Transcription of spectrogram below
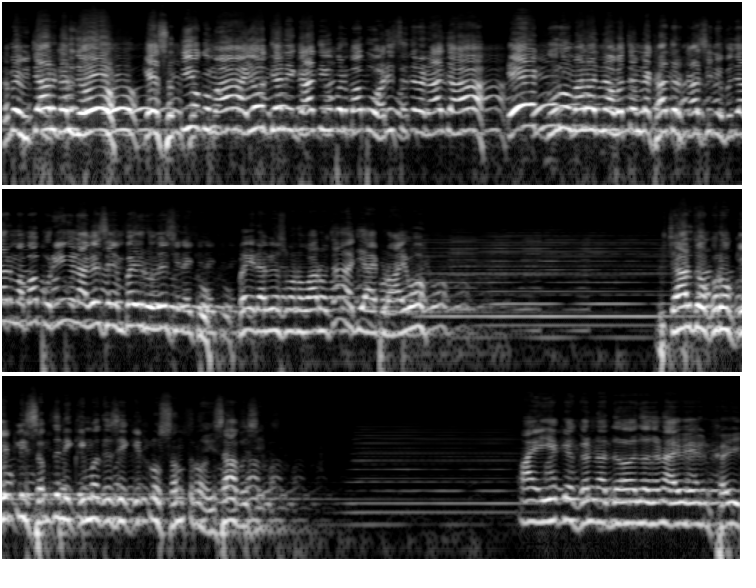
તમે વિચાર કરજો કે સતયુગમાં અયોધ્યાની ગાદી ઉપર બાપુ હરિશ્ચંદ્ર રાજા, એક ગુરુ મહારાજના વચનને ખાતર કાશીની બજારમાં બાપુ રીંગણા વેસે બૈરું વેસી નાખ્યું. બૈરા વેસવાનો વારો ચા હજી આપણો આવ્યો. વિચાર તો કરો કેટલી શબ્દની કિંમત હશે કેટલો સંતનો હિસાબ હશે? આ એક એક ઘરના દહ દહ જણા આવી આવીને ખાઈ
